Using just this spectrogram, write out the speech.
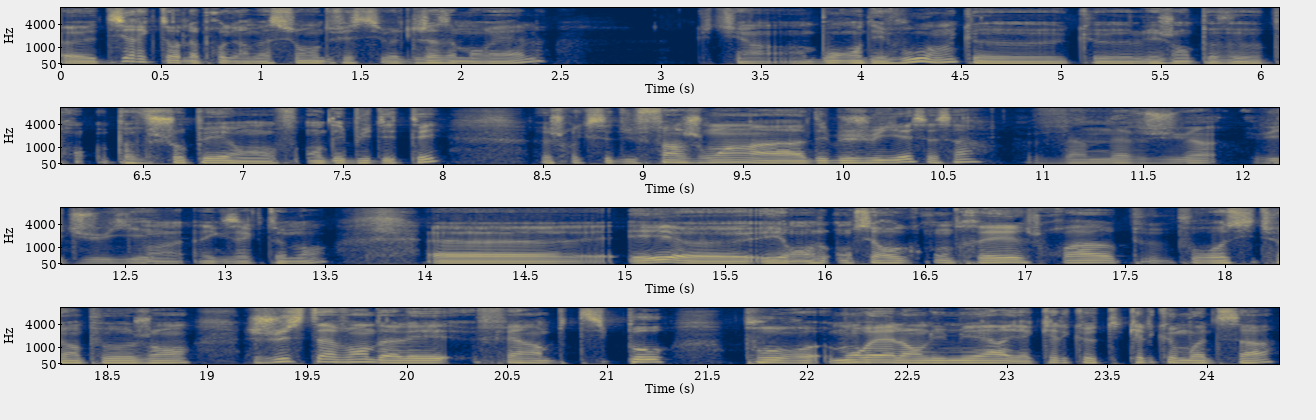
euh, directeur de la programmation du Festival Jazz à Montréal. Que tu as un bon rendez-vous hein, que, que les gens peuvent peuvent choper en, en début d'été. Euh, je crois que c'est du fin juin à début juillet, c'est ça? 29 juin, 8 juillet. Ouais, exactement. Euh, et euh, et on, s'est rencontrés, je crois, pour resituer un peu aux gens, juste avant d'aller faire un petit pot pour Montréal en lumière il y a quelques quelques mois de ça.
